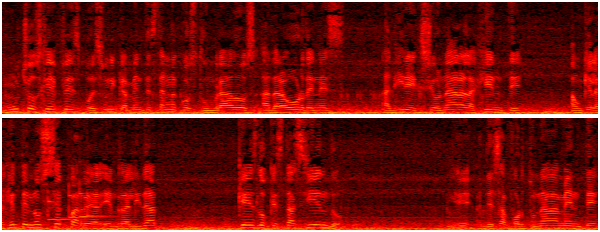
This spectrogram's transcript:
Muchos jefes pues únicamente están acostumbrados a dar órdenes, a direccionar a la gente, aunque la gente no sepa en realidad qué es lo que está haciendo. Eh, desafortunadamente,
